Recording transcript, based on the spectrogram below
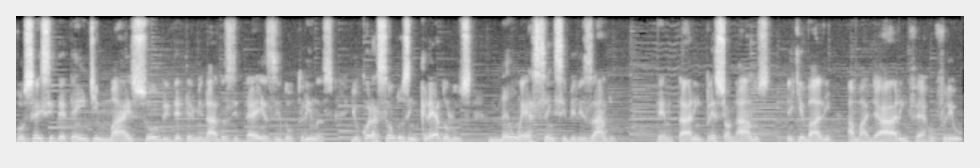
Vocês se detêm demais sobre determinadas ideias e doutrinas e o coração dos incrédulos não é sensibilizado. Tentar impressioná-los equivale a malhar em ferro frio.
